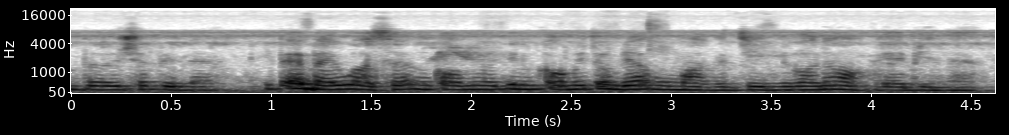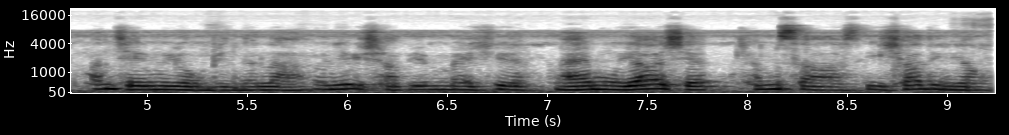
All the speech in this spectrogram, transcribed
ampewaisho bina ipe bai wa san ko mi tin ko mi tong bia mu ma ge ji ni ko no ge bina an che mu yong bina la ni sha bi mai shi ngai mu ya she kham sa si sha ding yang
